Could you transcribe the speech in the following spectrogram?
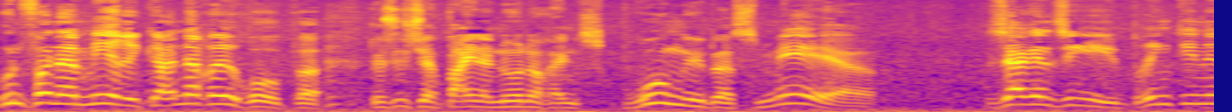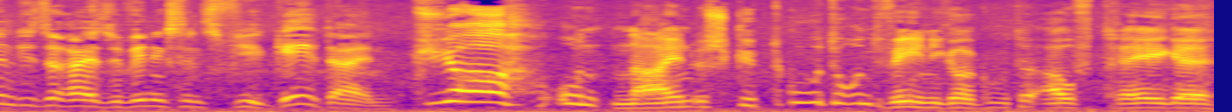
Und von Amerika nach Europa, das ist ja beinahe nur noch ein Sprung übers Meer. Sagen Sie, bringt Ihnen diese Reise wenigstens viel Geld ein? Ja und nein, es gibt gute und weniger gute Aufträge.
